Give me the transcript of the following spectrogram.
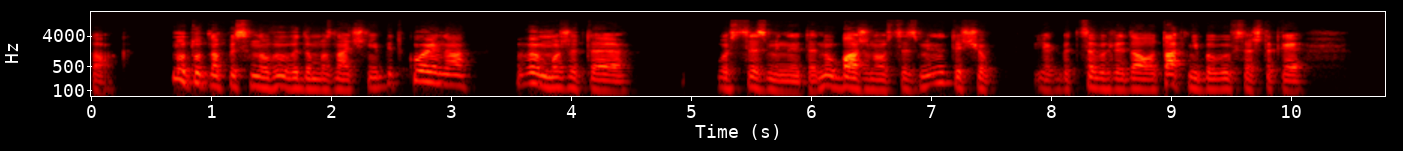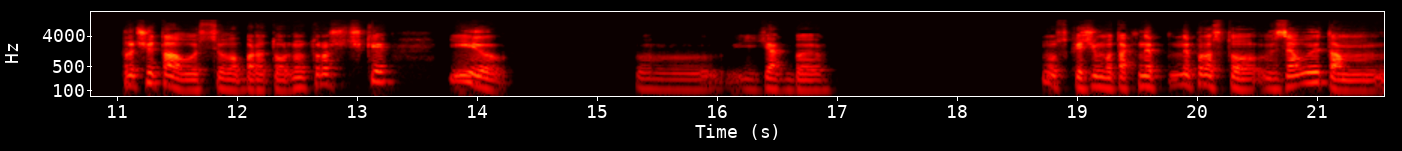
Так. Ну, тут написано виведемо значення біткоїна. Ви можете ось це змінити. Ну, бажано ось це змінити, щоб якби це виглядало так, ніби ви все ж таки прочитали ось цю лабораторну трошечки і е, якби, ну, скажімо так, не, не просто взяли там,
